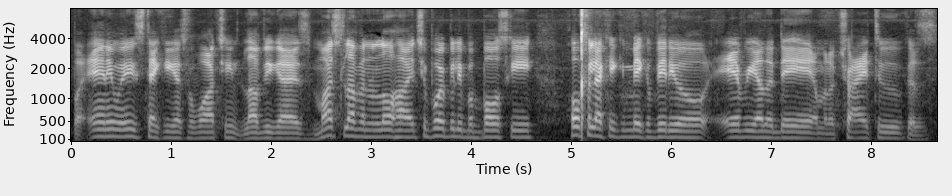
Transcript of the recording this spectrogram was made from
But anyways, thank you guys for watching. Love you guys. Much love and aloha. It's your boy Billy Bowboski. Hopefully I can make a video every other day. I'm going to try to because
